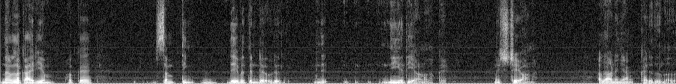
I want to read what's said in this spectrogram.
എന്നുള്ള കാര്യം ഒക്കെ സംതിങ് ദൈവത്തിന്റെ ഒരു നിയതിയാണതൊക്കെ നിശ്ചയമാണ്. അതാണ് ഞാൻ കരുതുന്നത്.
